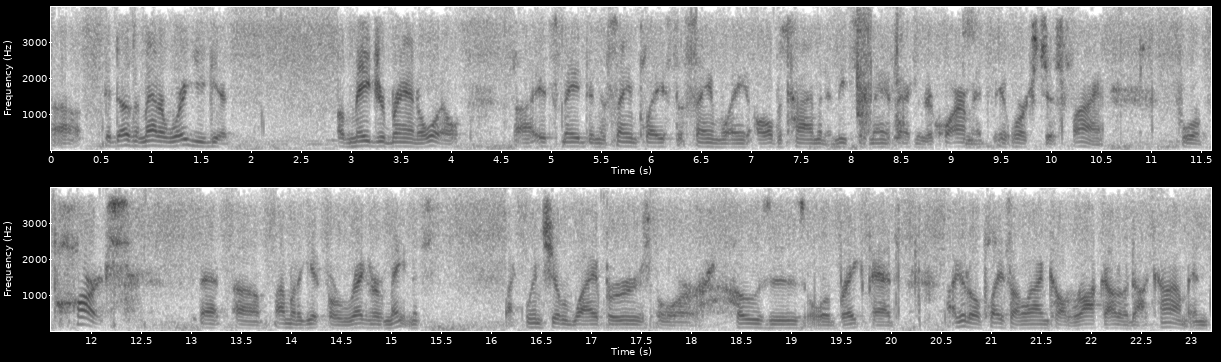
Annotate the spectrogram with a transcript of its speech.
Uh, it doesn't matter where you get a major brand oil. Uh, it's made in the same place, the same way, all the time, and it meets the manufacturer's requirements. It works just fine. For parts that uh, I'm going to get for regular maintenance, like windshield wipers or hoses or brake pads, I go to a place online called RockAuto.com, and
